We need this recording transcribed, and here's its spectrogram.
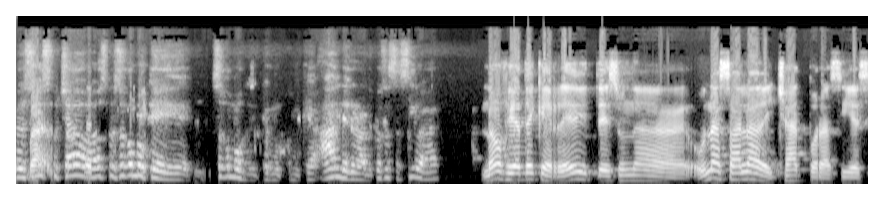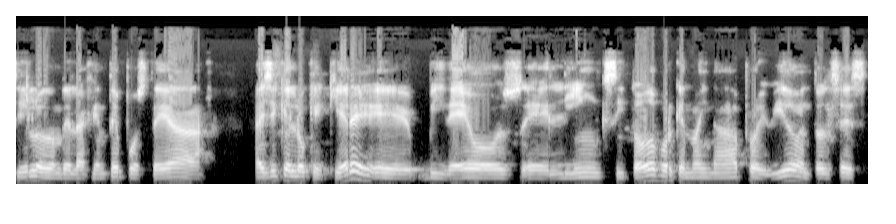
Pero sí he escuchado, pero son como que, son como, como, como que underground, cosas así, ¿va? No, fíjate que Reddit es una, una sala de chat, por así decirlo, donde la gente postea, ahí sí que lo que quiere, eh, videos, eh, links y todo, porque no hay nada prohibido. Entonces,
